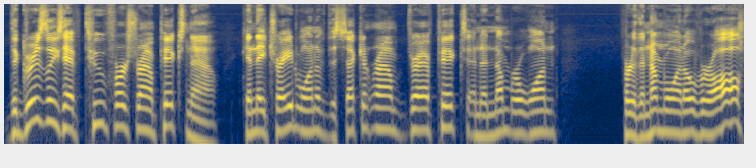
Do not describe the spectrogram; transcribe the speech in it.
The Grizzlies have two first-round picks now. Can they trade one of the second-round draft picks and a number one for the number one overall?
